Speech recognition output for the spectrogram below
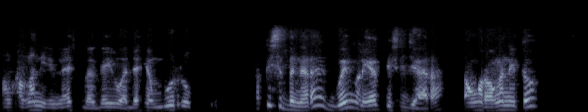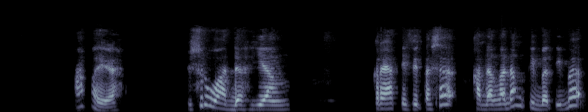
tongkrongan dinilai sebagai wadah yang buruk. Tapi sebenarnya gue ngelihat di sejarah tongkrongan itu apa ya? Justru wadah yang kreativitasnya kadang-kadang tiba-tiba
